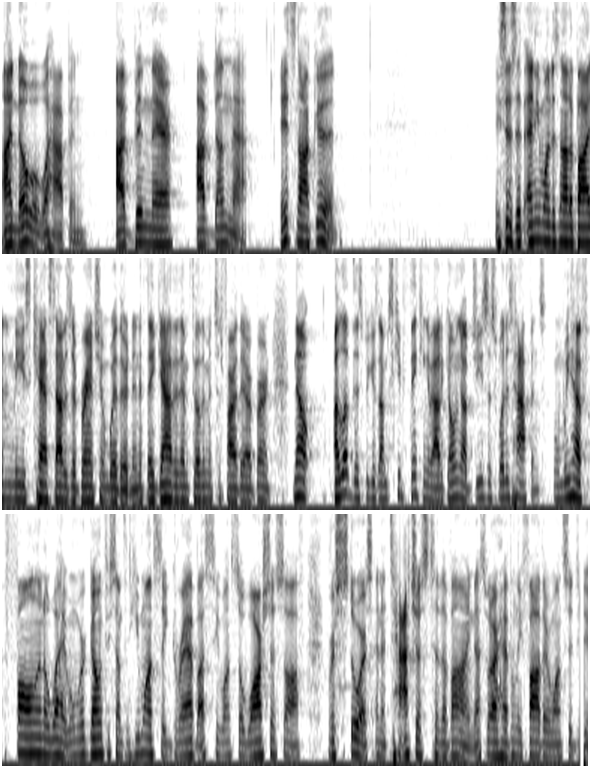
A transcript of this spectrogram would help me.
I know what will happen. I've been there, I've done that. It's not good. He says, If anyone does not abide in me, he's cast out as a branch and withered. And if they gather them, throw them into the fire, they are burned. Now, I love this because I'm just keep thinking about it. Going up, Jesus, what has happened when we have fallen away, when we're going through something? He wants to grab us, He wants to wash us off, restore us, and attach us to the vine. That's what our Heavenly Father wants to do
